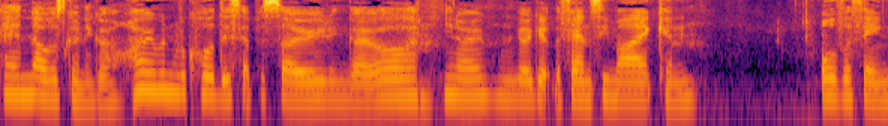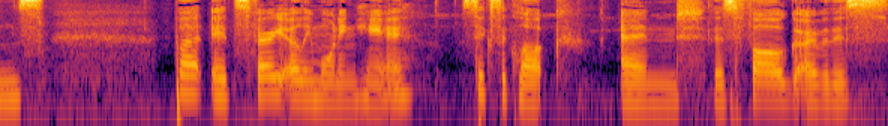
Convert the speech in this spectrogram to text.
And I was going to go home and record this episode and go, oh, you know, I'm going to go get the fancy mic and all the things. But it's very early morning here, six o'clock, and there's fog over this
